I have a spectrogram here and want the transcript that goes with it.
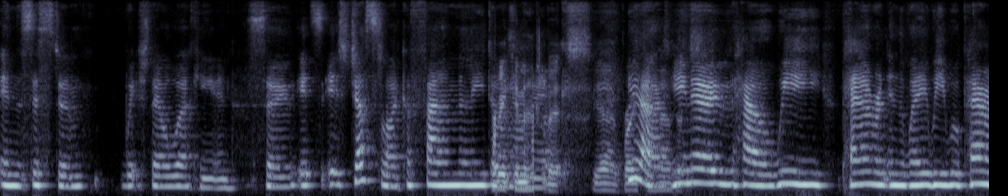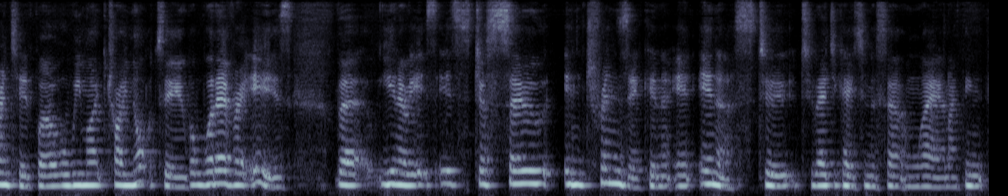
in the system which they are working in. So it's it's just like a family Breaking dynamic. habits. Yeah, breaking yeah, habits. you know how we parent in the way we were parented. Well, or we might try not to, but whatever it is, but you know, it's it's just so intrinsic in in, in us to to educate in a certain way. And I think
